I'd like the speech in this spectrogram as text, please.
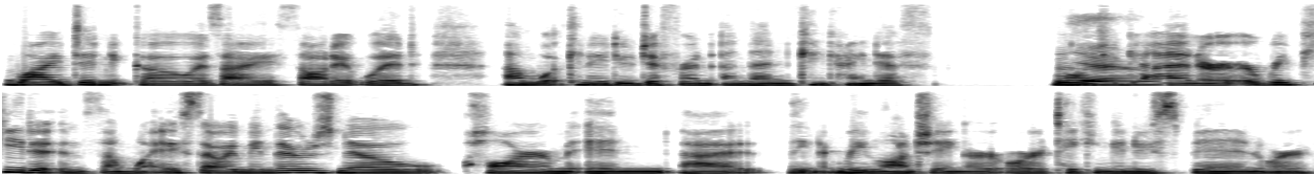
Why didn't it go as I thought it would? Um, what can I do different? And then can kind of launch yeah. again or, or, repeat it in some way. So I mean, there's no harm in uh, you know relaunching or or taking a new spin or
